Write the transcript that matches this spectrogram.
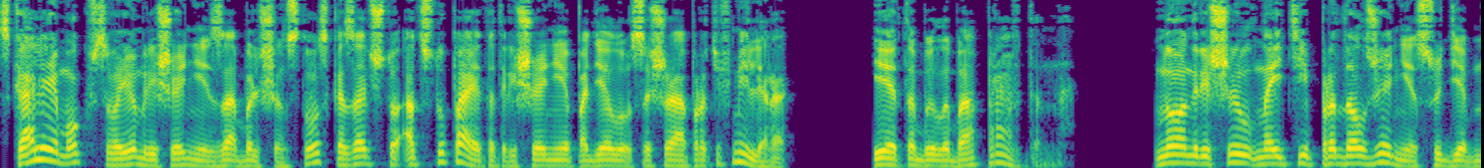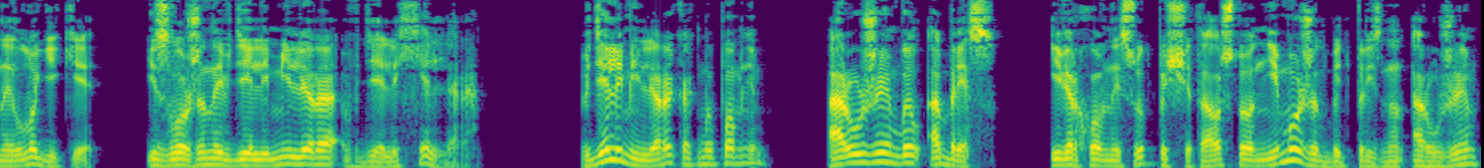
Скалия мог в своем решении за большинство сказать, что отступает от решения по делу США против Миллера, и это было бы оправданно. Но он решил найти продолжение судебной логики, изложенной в деле Миллера в деле Хеллера. В деле Миллера, как мы помним, оружием был обрез, и Верховный суд посчитал, что он не может быть признан оружием,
